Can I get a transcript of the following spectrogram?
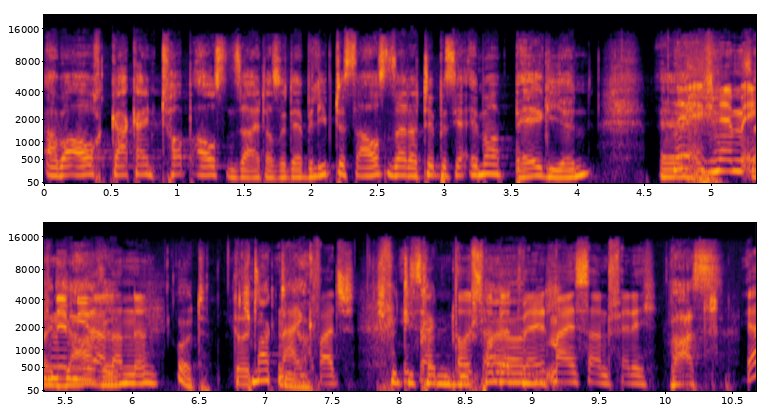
aber auch gar kein Top-Außenseiter. Also der beliebteste Außenseiter-Tipp ist ja immer Belgien. Äh, Nee, ich nehm- ich seit nehm. Niederlande. Gut. gut. Ich mag die Nein. Quatsch. Ich finde, die sag, Deutschland wird. Weltmeister und fertig. Was? Ja,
